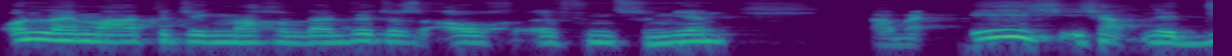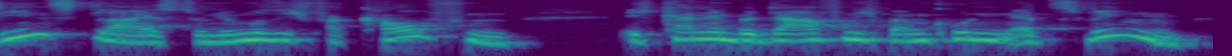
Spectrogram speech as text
Online-Marketing machen, dann wird das auch äh, funktionieren. Aber ich, ich habe eine Dienstleistung, die muss ich verkaufen. Ich kann den Bedarf nicht beim Kunden erzwingen.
